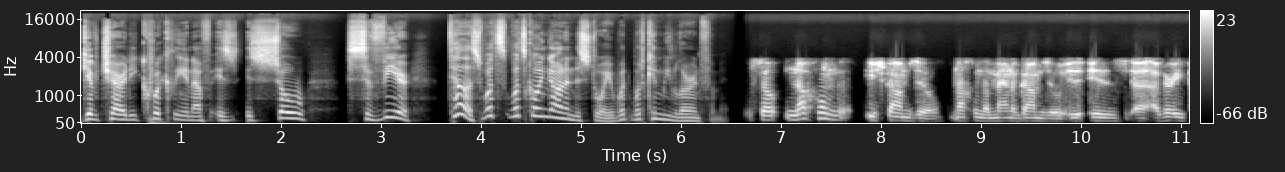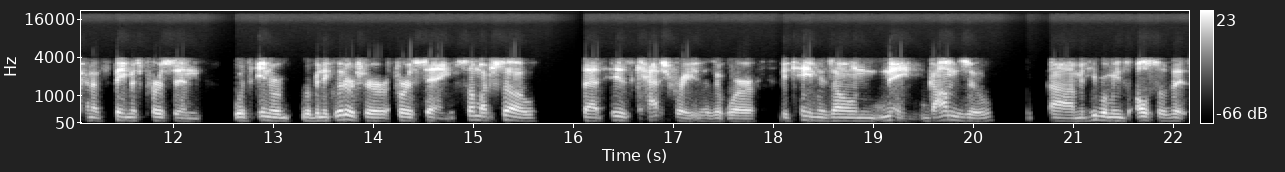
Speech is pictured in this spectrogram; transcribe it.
give charity quickly enough is is so severe. Tell us what's what's going on in the story. What what can we learn from it? So Nahum Ish Gamzu, Nahum the man of Gamzu, is, is a very kind of famous person within rabbinic literature for his saying. So much so that his catchphrase, as it were, became his own name. Gamzu um, in Hebrew means also this.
